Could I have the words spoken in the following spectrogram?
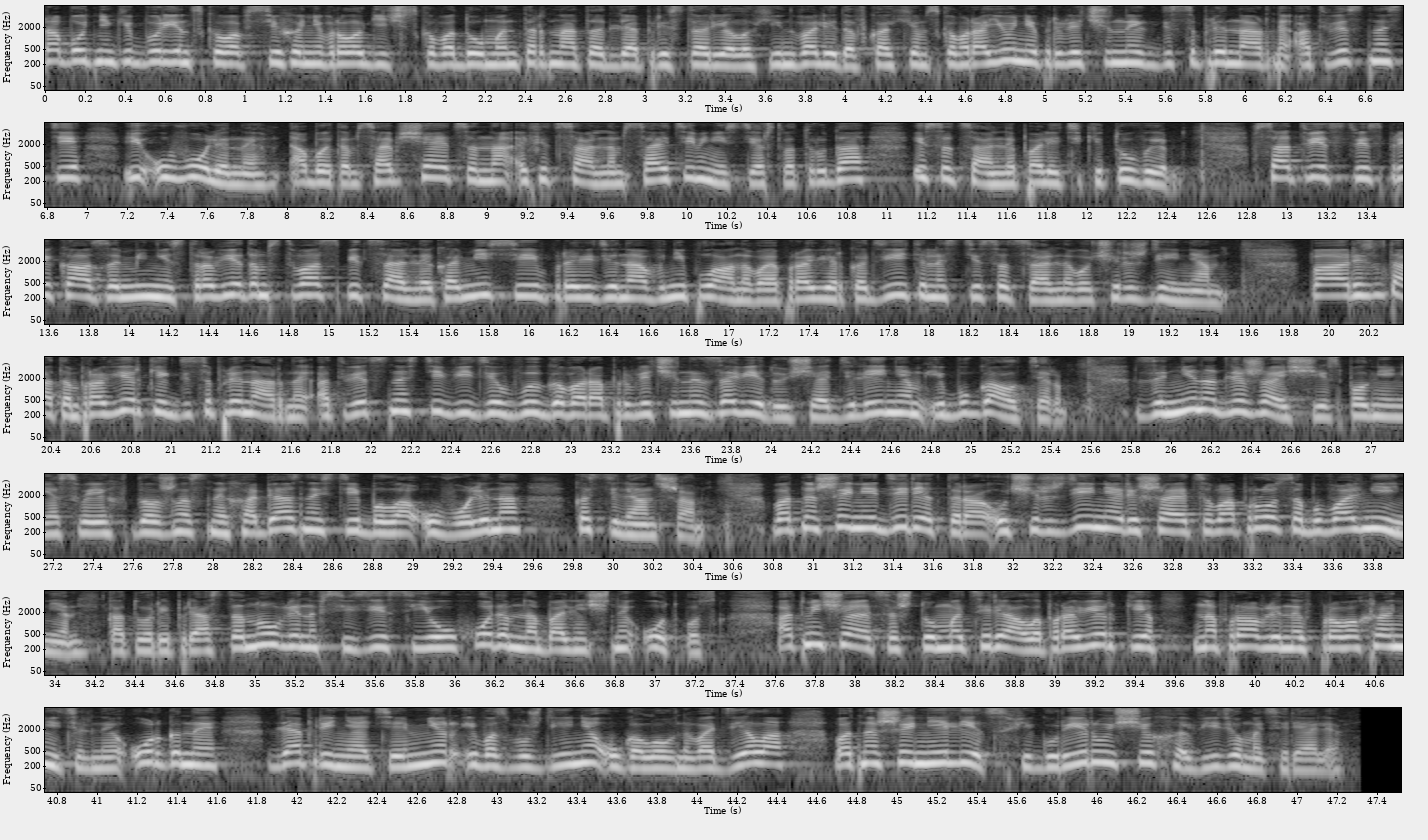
Работники Буренского психоневрологического дома-интерната для престарелых и инвалидов в Кахемском районе привлечены к дисциплинарной ответственности и уволены. Об этом сообщается на официальном сайте Министерства труда и социальной политики Тувы. В соответствии с приказом министра ведомства специальной комиссией проведена внеплановая проверка деятельности социального учреждения. По результатам проверки к дисциплинарной ответственности в виде выговора привлечены заведующий отделением и бухгалтер. За ненадлежащее исполнение своих должностных обязанностей была уволена Костелянша. В отношении директора учреждения решается вопрос об увольнении, который приостановлен в связи с ее уходом на больничный отпуск. Отмечается, что материалы проверки направлены в правоохранительные органы для принятия мер и возбуждения уголовного дела в отношении лиц, фигурирующих в видеоматериале.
